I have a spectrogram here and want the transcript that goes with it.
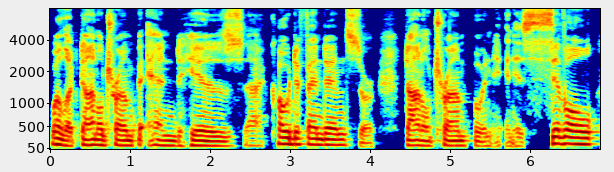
Well, look, Donald Trump and his uh, co defendants, or Donald Trump and, and, his civil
